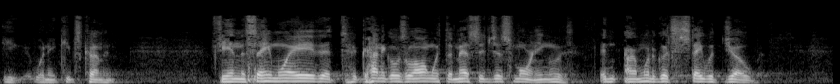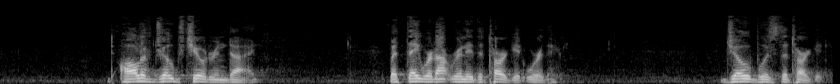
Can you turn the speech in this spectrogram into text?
he, when he keeps coming. See, in the same way that kind of goes along with the message this morning, with, I'm going to go stay with Job. All of Job's children died. But they were not really the target, were they? Job was the target.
